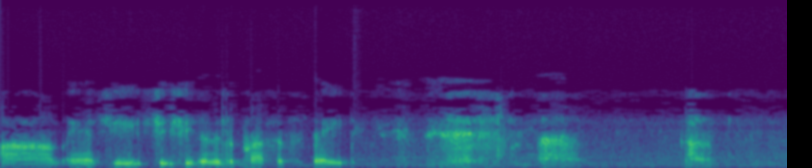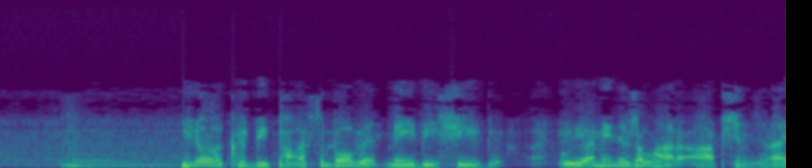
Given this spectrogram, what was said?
um, and she, she she's in a depressive state. You know, it could be possible that maybe she. I mean, there's a lot of options and I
